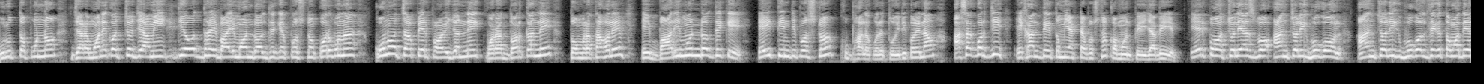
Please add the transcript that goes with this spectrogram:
গুরুত্বপূর্ণ। যারা মনে করছ যে আমি দ্বিতীয় অধ্যায় বায়ুমণ্ডল থেকে প্রশ্ন করব না, কোনো চাপের প্রয়োজন নেই, করার দরকার নেই, তোমরা তাহলে এই বায়ুমণ্ডল থেকে এই তিনটি প্রশ্ন খুব ভালো করে তৈরি করে নাও। আশা করছি এখান থেকে তুমি একটা প্রশ্ন কমন পেয়ে যাবে। এরপর চলে আসব আঞ্চলিক ভূগোল। আঞ্চলিক ভূগোল থেকে তোমাদের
